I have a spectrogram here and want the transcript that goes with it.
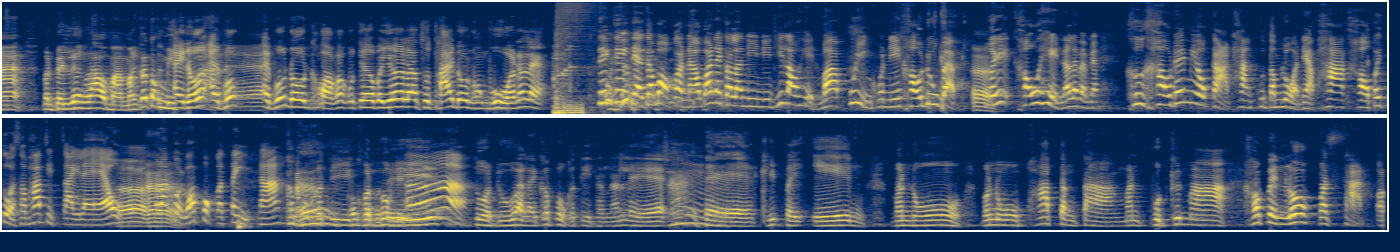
มา มันเป็นเรื่องเล่ามา มันก็ต้องมีไอ้โดนไอ้พวกไอ้พวกโดนของก็กูเจอมาเยอะแล้วสุดท้ายโดนของผัวนั่นแหละ จริงๆเนี่ยจะบอกก่อนนะว่าในกรณีนี้ที่เราเห็นว่าผู้หญิงคนนี้เขาดูแบบ เออ เฮ้ยเขาเห็นอะไรแบบเนี้ย คือเขาได้มีโอกาสทางคุณตำรวจเนี่ยพาเขาไปตรวจสภาพจิตใจแล้วเออปรากฏว่าปกตินะ ก็ปกติอ้าวคนพวกนี้ อ่า ตรวจดูอะไรก็ปกติทั้งนั้นแหละใช่ แต่คิดไปเอง มโน มโนภาพต่างๆ มันผุดขึ้นมา เขาเป็นโรคประสาทอ่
